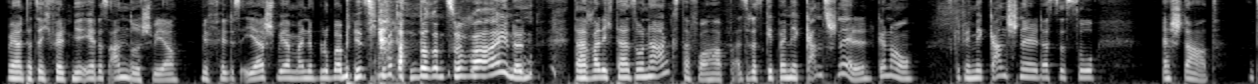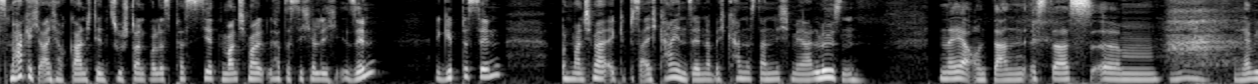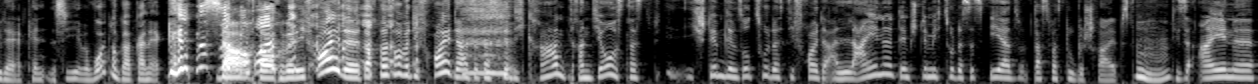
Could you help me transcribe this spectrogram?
Ja, und tatsächlich fällt mir eher das andere schwer. Mir fällt es eher schwer, meine Blubberbläschen mit anderen zu vereinen. Da, weil ich da so eine Angst davor habe. Also das geht bei mir ganz schnell, genau. Es geht bei mir ganz schnell, dass es so erstarrt. Und das mag ich eigentlich auch gar nicht, den Zustand, weil es passiert. Manchmal hat es sicherlich Sinn, ergibt es Sinn. Und manchmal ergibt es eigentlich keinen Sinn, aber ich kann es dann nicht mehr lösen. Naja, und dann ist das, ähm, ja, wieder Erkenntnisse hier. Wir wollten noch gar keine Erkenntnisse. Doch, Wir doch, über die Freude. Doch, doch, über die Freude. Also das finde ich gran grandios. Das, ich stimme dem so zu, dass die Freude alleine, dem stimme ich zu, das ist eher so das, was du beschreibst. Mhm. Diese eine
